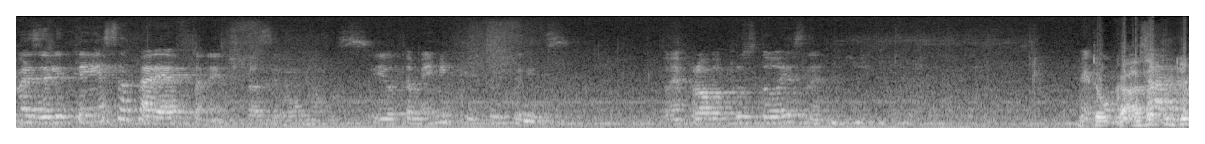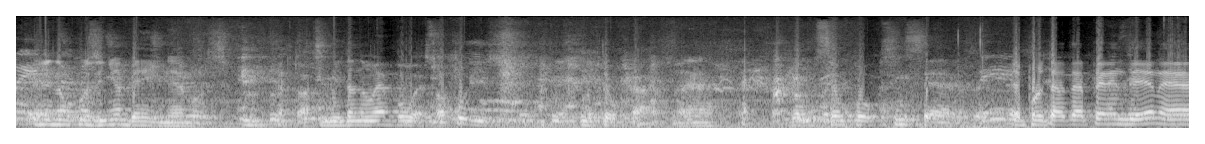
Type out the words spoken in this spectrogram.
Mas ele tem essa tarefa, né, de fazer o almoço. E eu também me culpo por isso. Então é prova para os dois, né? No teu caso é porque ele não também. cozinha bem, né, moça? A tua comida não é boa, é só por isso. No teu caso, né? Vamos ser um pouco sinceros. Né? É por trás de aprender, né?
